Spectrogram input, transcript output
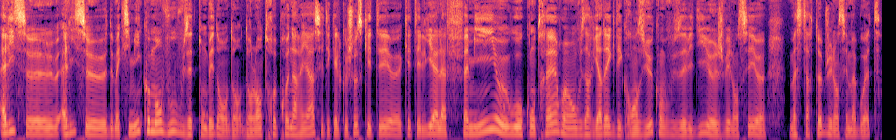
Alice, euh, Alice euh, de Maximi, comment vous vous êtes tombée dans, dans, dans l'entrepreneuriat? C'était quelque chose qui était qui était lié à la famille ou au contraire on vous a regardé avec des grands yeux quand vous avez dit je vais lancer ma start-up, je vais lancer ma boîte?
